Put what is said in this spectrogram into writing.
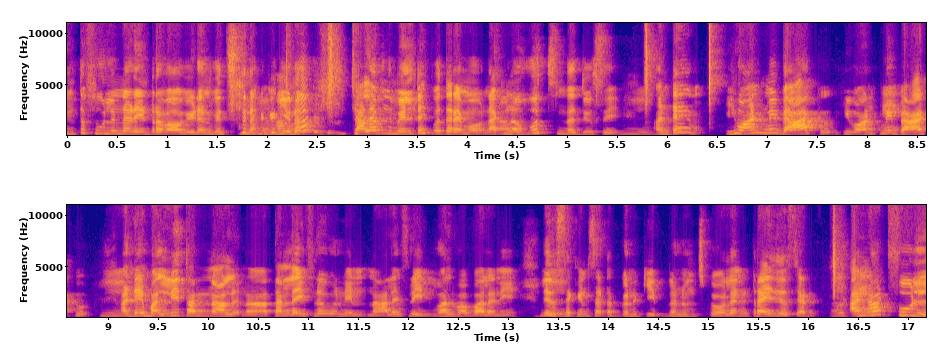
ఇంత ఫూల్ ఉన్నాడు ఏంట్రా బాబు వీడు అనిపించింది నాకు యూనో చాలా మంది మెల్ట్ అయిపోతారేమో నాకు. నవ్వు వచ్చింది అది చూసి. ఉమ్, అంటే he want me back he want me. Back అంటే మళ్ళీ తన తన లైఫ్లో నేను నా లైఫ్లో ఇన్వాల్వ్ అవ్వాలని లేదా సెకండ్ సెటప్ గాను కీప్ గాను ఉంచుకోవాలని ట్రై చేశాడు. ఐఎమ్ నాట్ ఫుల్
